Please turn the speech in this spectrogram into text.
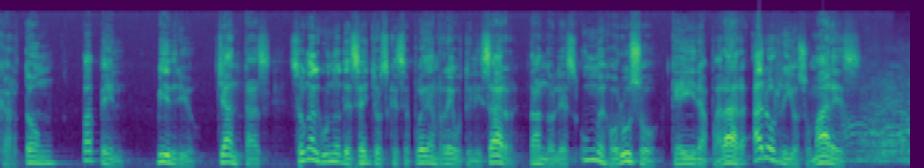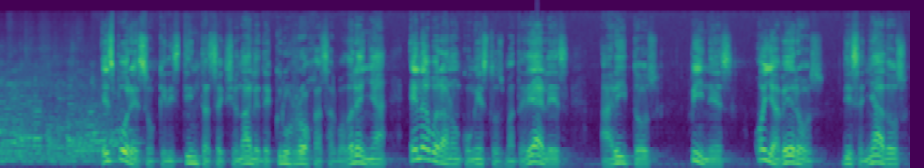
Cartón, papel, vidrio, llantas son algunos desechos que se pueden reutilizar, dándoles un mejor uso que ir a parar a los ríos o mares. Es por eso que distintas seccionales de Cruz Roja Salvadoreña elaboraron con estos materiales aritos, pines o llaveros diseñados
